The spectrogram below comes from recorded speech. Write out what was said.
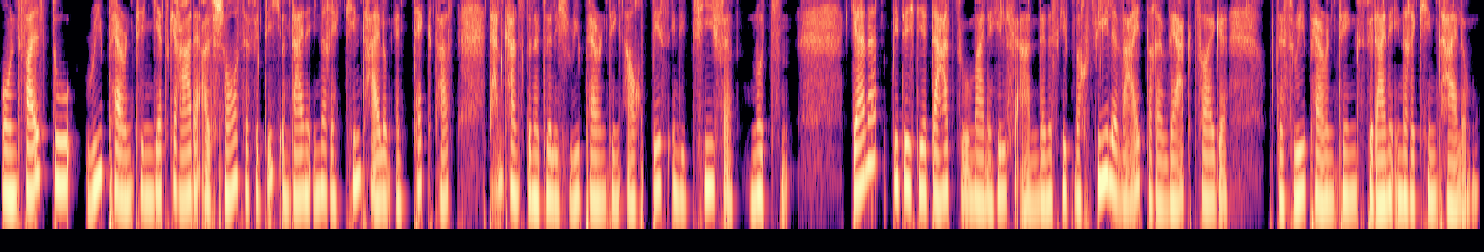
und falls du Reparenting jetzt gerade als Chance für dich und deine innere Kindheilung entdeckt hast, dann kannst du natürlich Reparenting auch bis in die Tiefe nutzen. Gerne biete ich dir dazu meine Hilfe an, denn es gibt noch viele weitere Werkzeuge des Reparentings für deine innere Kindheilung.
